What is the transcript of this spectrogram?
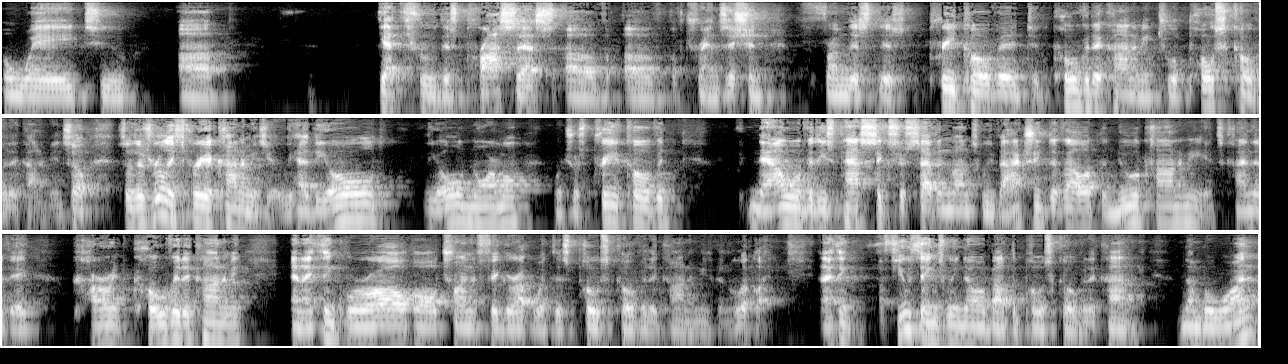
a way to uh, get through this process of, of, of transition from this, this pre-COVID to COVID economy to a post-COVID economy. And so, so there's really three economies here. We had the old, the old normal, which was pre-COVID. Now, over these past six or seven months, we've actually developed a new economy. It's kind of a current COVID economy. And I think we're all, all trying to figure out what this post-COVID economy is going to look like. And I think a few things we know about the post-COVID economy. Number one,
